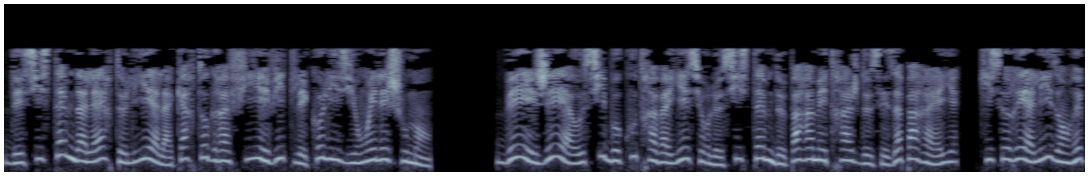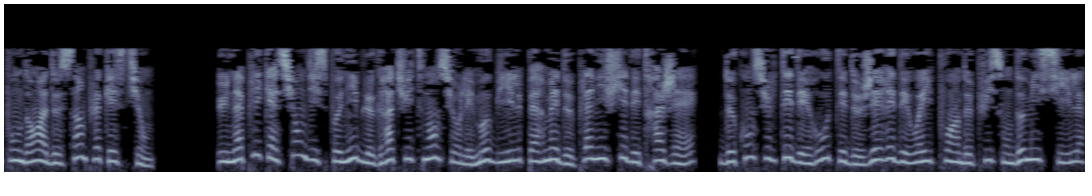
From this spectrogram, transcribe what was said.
Des systèmes d'alerte liés à la cartographie évitent les collisions et l'échouement. B&G a aussi beaucoup travaillé sur le système de paramétrage de ces appareils, qui se réalise en répondant à de simples questions. Une application disponible gratuitement sur les mobiles permet de planifier des trajets, de consulter des routes et de gérer des waypoints depuis son domicile,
